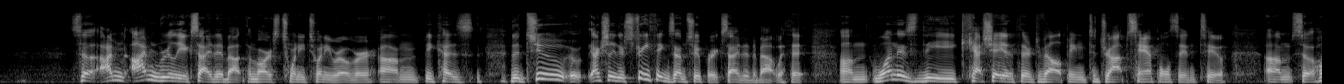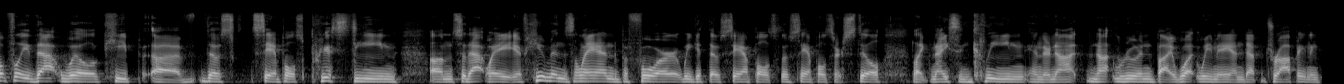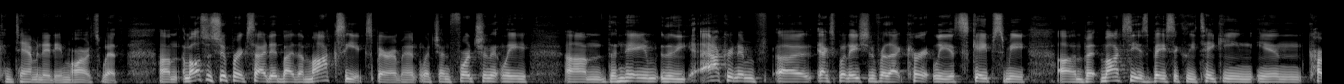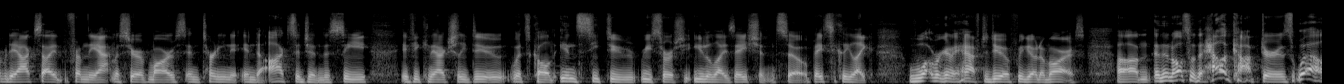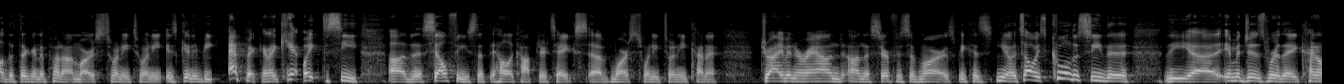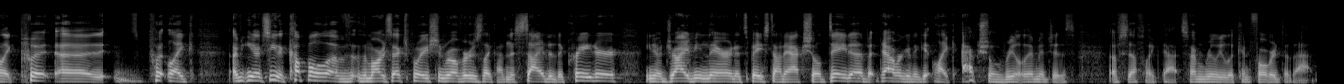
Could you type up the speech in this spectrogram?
So I'm, I'm really excited about the Mars 2020 rover um, because the two, actually there's three things I'm super excited about with it. Um, one is the cache that they're developing to drop samples into. Um, so hopefully that will keep uh, those samples pristine. Um, so that way, if humans land before we get those samples, those samples are still like nice and clean and they're not, not ruined by what we may end up dropping and contaminating Mars with. Um, I'm also super excited by the MOXIE experiment, which unfortunately um, the name, the acronym uh, explanation for that currently escapes me. Um, but MOXIE is basically taking in carbon dioxide from the atmosphere of Mars and turning it into oxygen oxygen to see if you can actually do what's called in situ resource utilization. So basically like what we're going to have to do if we go to Mars. Um, and then also the helicopter as well that they're going to put on Mars 2020 is going to be epic. And I can't wait to see uh, the selfies that the helicopter takes of Mars 2020 kind of driving around on the surface of Mars because you know it's always cool to see the the uh, images where they kind of like put uh, put like I've, you know I've seen a couple of the Mars exploration rovers like on the side of the crater you know driving there and it's based on actual data but now we're going to get like actual real images of stuff like that so I'm really looking forward to that.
